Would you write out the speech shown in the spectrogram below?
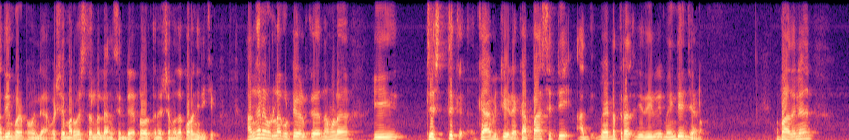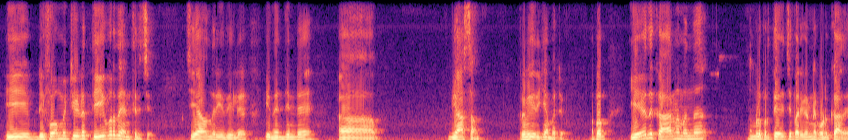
അധികം കുഴപ്പമില്ല പക്ഷേ മറുവശത്തുള്ള ലങ്സിന്റെ പ്രവർത്തനക്ഷമത കുറഞ്ഞിരിക്കും. അങ്ങനെയുള്ള കുട്ടികൾക്ക് നമ്മൾ ഈ ചെസ്റ്റ് ക്യാവിറ്റിയുടെ കപ്പാസിറ്റി അത് വേണ്ടത്ര രീതിയിൽ മെയിന്റെയിൻ ചെയ്യണം. അപ്പോൾ അതിന് ഈ ഡിഫോമിറ്റിയുടെ തീവ്രത അനുസരിച്ച് ചെയ്യാവുന്ന രീതിയിൽ ഈ നെഞ്ചിന്റെ വ്യാസം ക്രമീകരിക്കാൻ പറ്റും. അപ്പം ഏത് കാരണമെന്ന് നമ്മൾ പ്രത്യേകിച്ച് പരിഗണന കൊടുക്കാതെ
